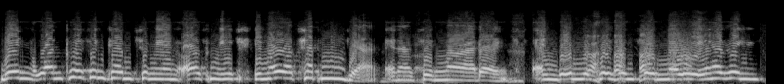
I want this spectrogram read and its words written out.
Then one person came to me and asked me, you know what's happening here? And I said, no, I don't. And then the president said, no, we're having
